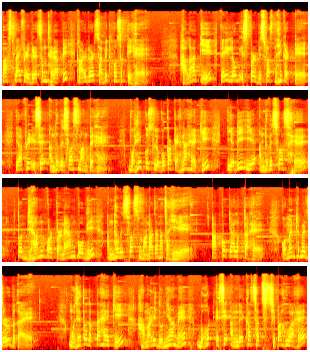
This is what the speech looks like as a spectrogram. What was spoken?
पास्ट लाइफ रिग्रेशन थेरेपी कारगर साबित हो सकती है। हालाँकि कई लोग इस पर विश्वास नहीं करते या फिर इसे अंधविश्वास मानते हैं। वहीं कुछ लोगों का कहना है कि यदि ये अंधविश्वास है तो ध्यान और प्राणायाम को भी अंधविश्वास माना जाना चाहिए। आपको क्या लगता है? कमेंट में ज़रूर बताएँ। मुझे तो लगता है कि हमारी दुनिया में बहुत ऐसी अनदेखा सच छिपा हुआ है,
